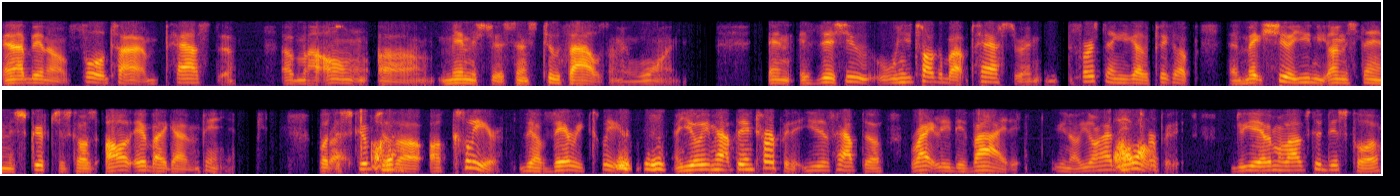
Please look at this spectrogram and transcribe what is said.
and I've been a full time pastor of my own uh, ministry since 2001. And is this you? When you talk about pastoring, the first thing you got to pick up and make sure you understand the scriptures, because all everybody got an opinion, but Right. the scriptures are, are clear. They are very clear Mhm. and you don't even have to interpret it. You just have to rightly divide it. You know, you don't have to All right. interpret it. Do your etymological discourse,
